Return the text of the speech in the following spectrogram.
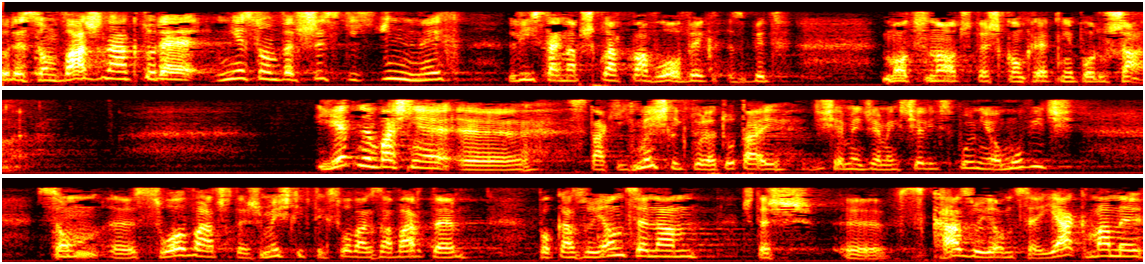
które są ważne, a które nie są we wszystkich innych listach, na przykład Pawłowych, zbyt mocno czy też konkretnie poruszane. Jednym właśnie e, z takich myśli, które tutaj dzisiaj będziemy chcieli wspólnie omówić, są e, słowa, czy też myśli w tych słowach zawarte, pokazujące nam, czy też e, wskazujące, jak mamy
